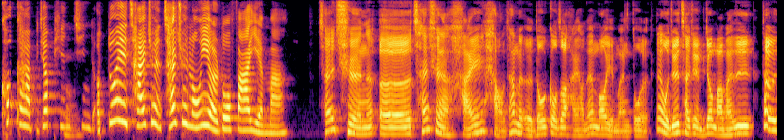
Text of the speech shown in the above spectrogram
Coca 比较偏近的、嗯、哦，对，柴犬，柴犬容易耳朵发炎吗？柴犬呢，呃，柴犬还好，它们耳朵构造还好，但是毛也蛮多的。但我觉得柴犬比较麻烦是，它们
